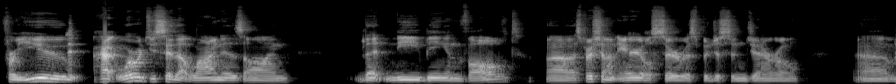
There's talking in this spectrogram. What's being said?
for you, how, where would you say that line is on that knee being involved, uh, especially on aerial service, but just in general? Um,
